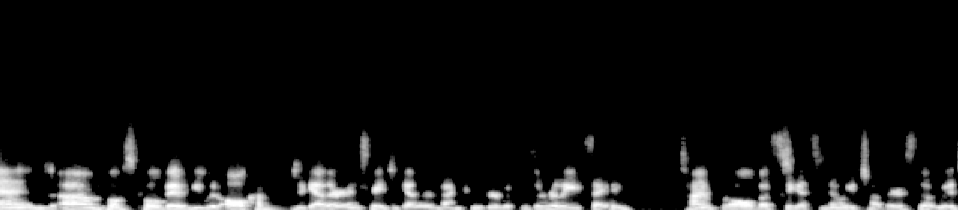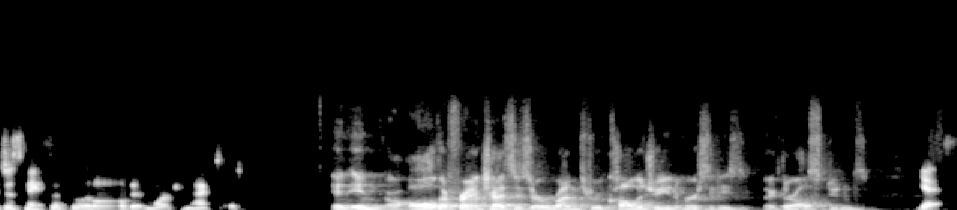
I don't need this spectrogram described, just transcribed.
And um, post COVID, we would all come together and trade together in Vancouver, which was a really exciting time for all of us to get to know each other. So it just makes us a little bit more connected. And in all the franchises are run through college or universities, like they're all students. Yes,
